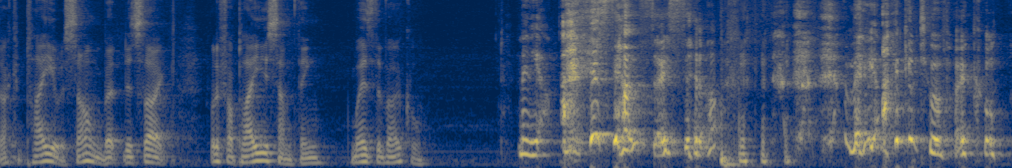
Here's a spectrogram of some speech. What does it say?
I can play you a song, but it's like, well, if I play you something, where's the vocal? Maybe I, it sounds so set up. Maybe I could do a vocal.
